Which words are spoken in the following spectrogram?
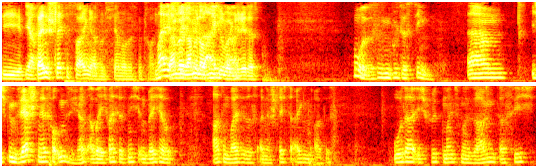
die, ja. deine schlechteste Eigenart würde ich gerne mal wissen. Meine da haben wir, da haben wir noch nie drüber geredet. Oh, das ist ein gutes Ding. Ähm, ich bin sehr schnell verunsichert, aber ich weiß jetzt nicht, in welcher Art und Weise das eine schlechte Eigenart ist. Oder ich würde manchmal sagen, dass ich.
